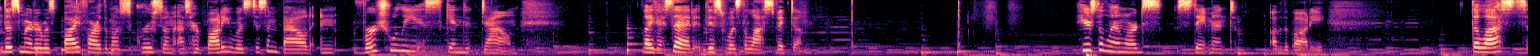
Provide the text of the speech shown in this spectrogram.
This murder was by far the most gruesome as her body was disemboweled and virtually skinned down. Like I said, this was the last victim. Here's the landlord's statement of the body. The last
